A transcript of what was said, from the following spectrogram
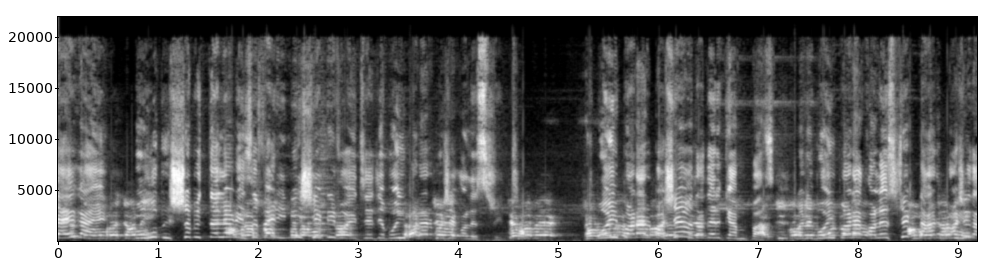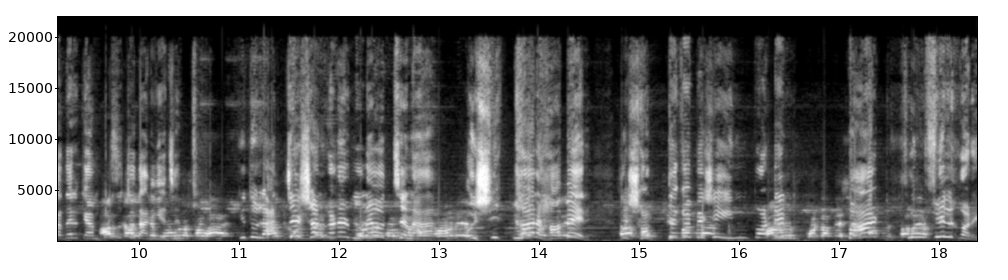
জায়গায়, বহু বিশ্ববিদ্যালয়ের এসএফআই ইনিশিয়েটিভ হয়েছে যে বই পড়ার পাশে কলেজ স্ট্রিট বই পড়ার পাশেও তাদের ক্যাম্পাস মানে বইপাড়া কলেজ স্ট্রিট তার পাশে তাদের ক্যাম্পাস হচ্ছে দাঁড়িয়েছে। কিন্তু রাজ্যের সরকারের মনে হচ্ছে না, ওই শিক্ষার হাবের যে সব থেকে বেশি ইম্পর্টেন্ট পার্ট ফুলফিল করে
